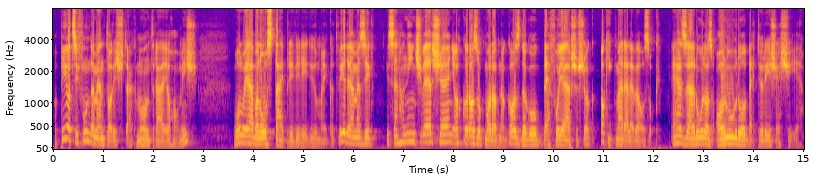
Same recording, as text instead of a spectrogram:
A piaci fundamentalisták mantrája hamis, valójában osztályprivilégiumaikat védelmezik, hiszen ha nincs verseny, akkor azok maradnak gazdagok, befolyásosak, akik már eleve azok. Elzárul az alulról betörés esélye.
